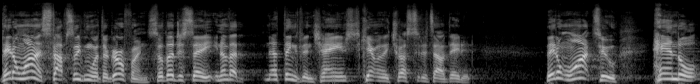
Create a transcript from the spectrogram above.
They don't want to stop sleeping with their girlfriend. So they'll just say, you know, that, that thing's been changed. You can't really trust it. It's outdated. They don't want to handle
